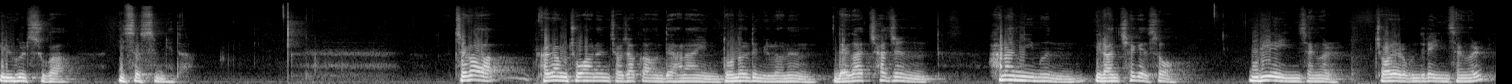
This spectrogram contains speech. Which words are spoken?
읽을 수가 있었습니다. 제가 가장 좋아하는 저작 가운데 하나인 도널드 밀러는 내가 찾은 하나님은 이란 책에서 우리의 인생을, 저와 여러분들의 인생을,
